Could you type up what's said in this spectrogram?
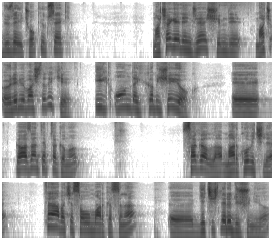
düzeyi çok yüksek. Maça gelince şimdi maç öyle bir başladı ki ilk 10 dakika bir şey yok. Ee, Gaziantep takımı Sagal'la, Markovic'le Fenerbahçe savunma arkasına e, geçişleri düşünüyor.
